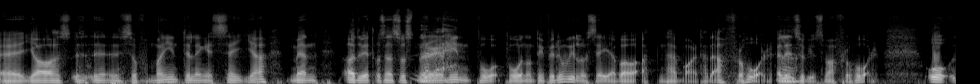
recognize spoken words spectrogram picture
eh, ja, eh, så får man ju inte längre säga. Men, ja du vet, och sen så snurrade jag in på, på någonting, för de ville säga var att den här barnet hade afrohår, eller det såg ut som afrohår. Och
